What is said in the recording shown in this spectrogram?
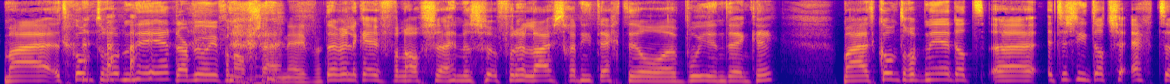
Maar het komt erop neer. Daar wil je vanaf zijn even. Daar wil ik even vanaf zijn. Dat is voor de luisteraar niet echt heel uh, boeiend, denk ik. Maar het komt erop neer dat het is niet dat ze echt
